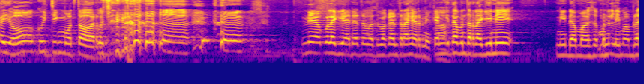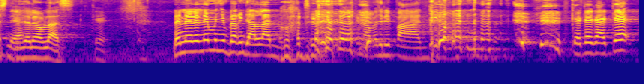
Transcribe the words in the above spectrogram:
Ayo, kucing motor. Kucing. nih aku lagi ada tebak-tebakan terakhir nih. Kan kita bentar lagi nih ini udah masuk menit 15 nih ya. Lima belas. Oke. Nenek-nenek menyeberang jalan. Waduh. Kenapa jadi pancing? Kakek-kakek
